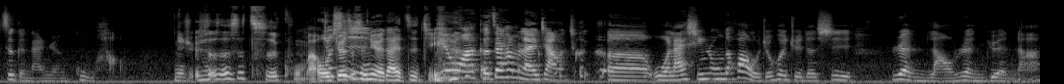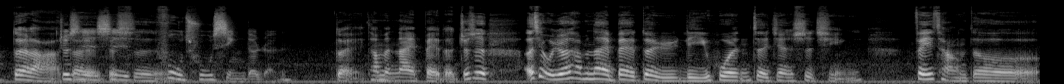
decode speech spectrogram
这个男人顾好。你觉得这是吃苦吗？我觉得这是虐待自己。没有啊，可在他们来讲，呃，我来形容的话，我就会觉得是。任劳任怨啊，对啦，就是是付出型的人，对他们那一辈的，就是而且我觉得他们那一辈对于离婚这件事情非常的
